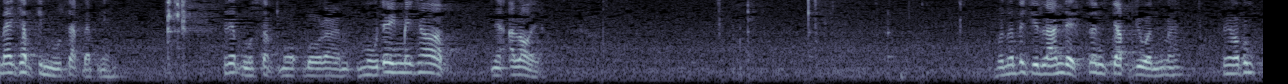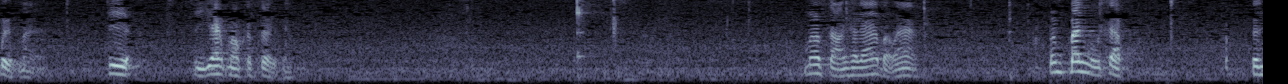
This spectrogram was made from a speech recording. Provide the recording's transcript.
แม่ชอบกินหมูสับแบบนี้ เรียกหมูสับโบราณ หมูเด้งไม่ชอบ เนี่ยอร่อยวันนั้นไปกินร้านเด็กเส้นจับยวนใช่ไหมที่เขาเพิ่งเปิดมา ที่สี่แยกมอกษตรเนี่ยเมื่อสอนเขาแล้วบอกว่าต้องปั้นหมูสับเป็น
